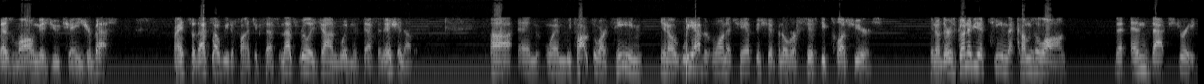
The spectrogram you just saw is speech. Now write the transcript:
as long as you change your best, right? So that's how we define success, and that's really John Wooden's definition of it. Uh, and when we talk to our team, you know, we haven't won a championship in over 50 plus years. You know, there's going to be a team that comes along that ends that streak.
